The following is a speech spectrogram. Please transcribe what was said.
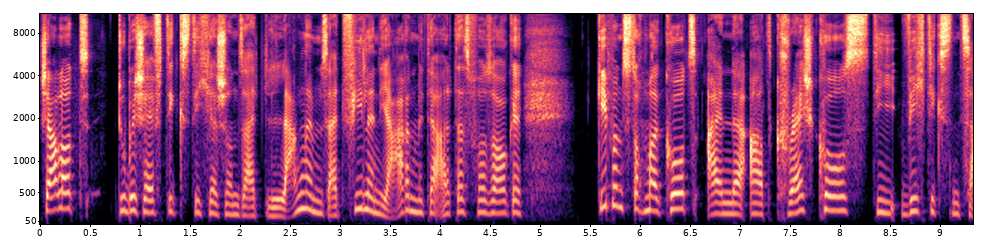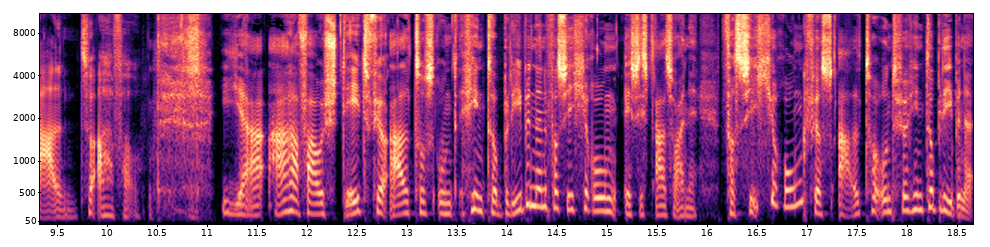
Charlotte, du beschäftigst dich ja schon seit langem, seit vielen Jahren mit der Altersvorsorge. Gib uns doch mal kurz eine Art Crashkurs, die wichtigsten Zahlen zur AHV. Ja, AHV steht für Alters- und Hinterbliebenenversicherung. Es ist also eine Versicherung fürs Alter und für Hinterbliebene.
